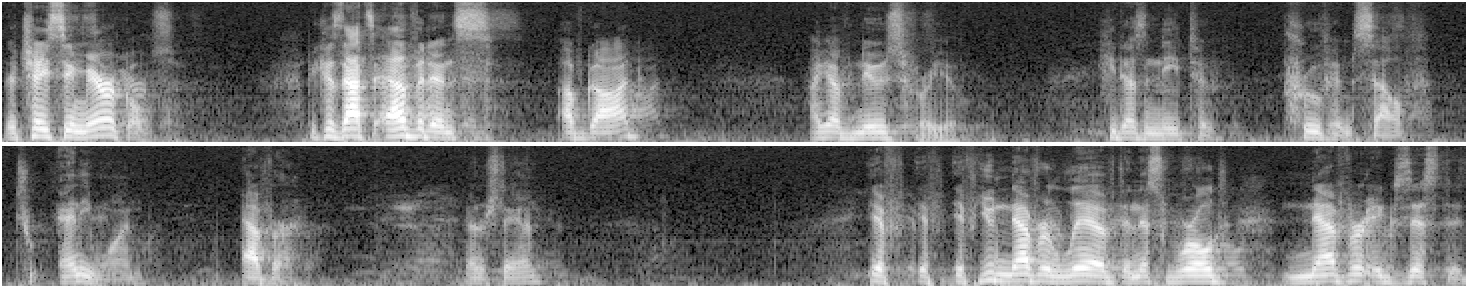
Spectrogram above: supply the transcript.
They're chasing miracles because that's evidence of God. I have news for you. He doesn't need to prove himself to anyone ever. You understand? If, if, if you never lived and this world never existed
